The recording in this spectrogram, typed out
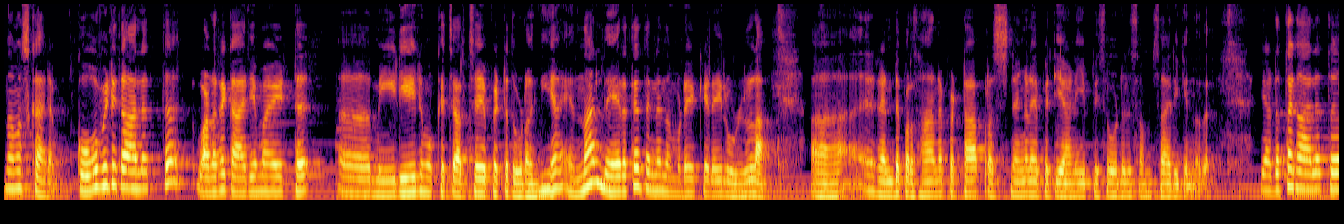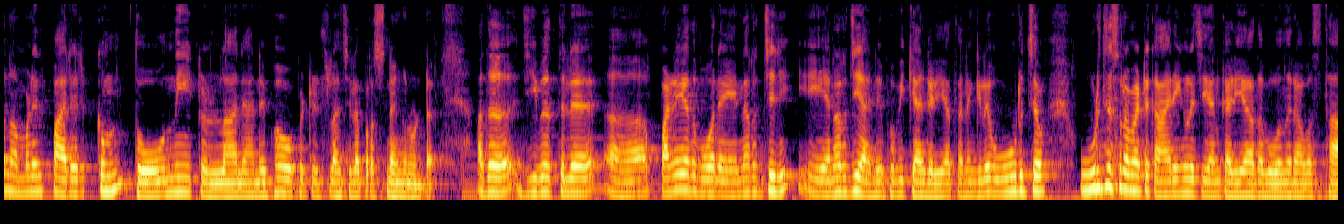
നമസ്കാരം. കോവിഡ് കാലത്ത് വളരെ കാര്യമായിട്ട് മീഡിയയിലുമൊക്കെ ചർച്ച ചെയ്യപ്പെട്ട് തുടങ്ങിയ എന്നാൽ നേരത്തെ തന്നെ നമ്മുടെയൊക്കെ ഇടയിലുള്ള രണ്ട് പ്രധാനപ്പെട്ട പ്രശ്നങ്ങളെ പറ്റിയാണ് ഈ എപ്പിസോഡിൽ സംസാരിക്കുന്നത്. ഈ അടുത്ത കാലത്ത് നമ്മളിൽ പലർക്കും തോന്നിയിട്ടുള്ള അല്ലെ അനുഭവപ്പെട്ടിട്ടുള്ള ചില പ്രശ്നങ്ങളുണ്ട്. അത് ജീവിതത്തിൽ പഴയതുപോലെ എനർജി എനർജി അനുഭവിക്കാൻ കഴിയാത്ത അല്ലെങ്കിൽ ഊർജം ഊർജസ്വലമായിട്ട് കാര്യങ്ങൾ ചെയ്യാൻ കഴിയാതെ പോകുന്നൊരവസ്ഥ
